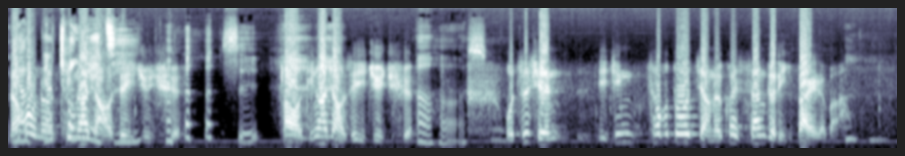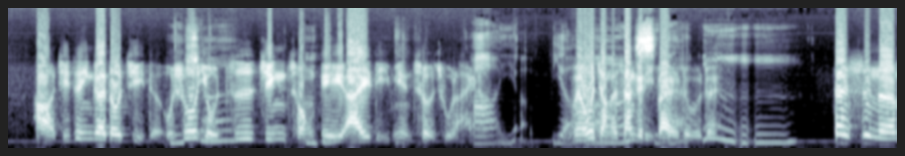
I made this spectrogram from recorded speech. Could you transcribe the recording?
然后呢，听他讲这一句劝，是，哦，听他讲这一句劝。嗯哼，我之前已经差不多讲了快三个礼拜了吧。好，其实应该都记得，我说有资金从 AI 里面撤出来。哦，有有。没有，我讲了三个礼拜了，对不对？嗯嗯嗯。但是呢，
